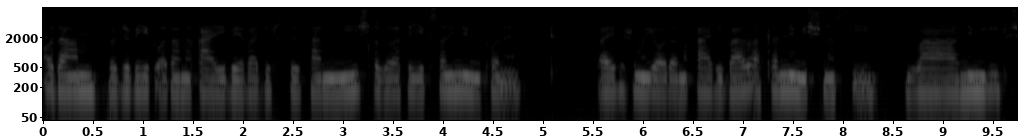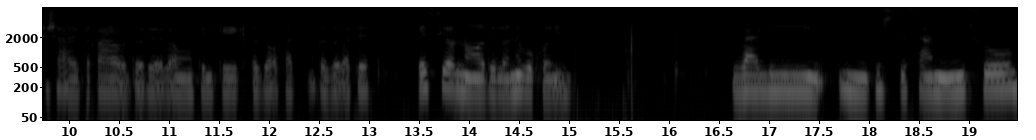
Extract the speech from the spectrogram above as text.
آدم راجع به یک آدم غریبه و دوست صمیمیش قضاوت ها یکسانی نمی‌کنه. برای که شما یه آدم غریبه رو اصلا نمی‌شناسی. و نمی‌دونی تو چه شرایطی قرار داره و ممکنه که یک قضاوت قضاوت بسیار ناعادلانه بکنیم. ولی دوست صمیمیت رو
